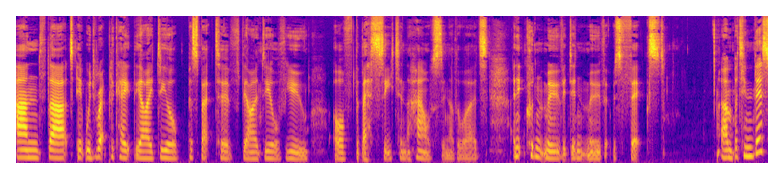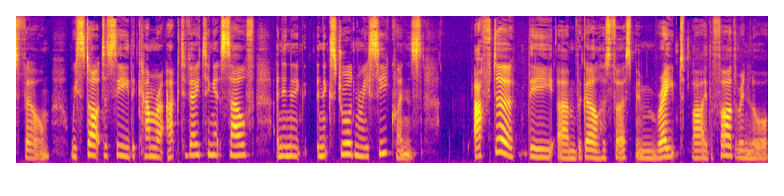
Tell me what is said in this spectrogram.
and that it would replicate the ideal perspective, the ideal view of the best seat in the house, in other words. And it couldn't move, it didn't move, it was fixed. Um, but in this film, we start to see the camera activating itself, and in an extraordinary sequence, after the um, the girl has first been raped by the father-in-law,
